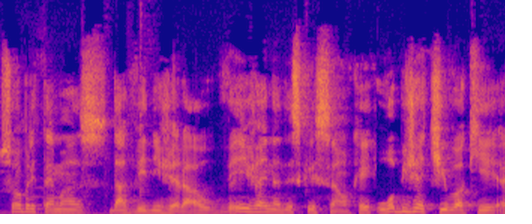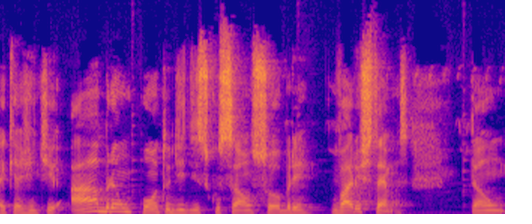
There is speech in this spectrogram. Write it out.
sobre temas da vida em geral, veja aí na descrição, ok? O objetivo aqui é que a gente abra um ponto de discussão sobre vários temas. Então,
